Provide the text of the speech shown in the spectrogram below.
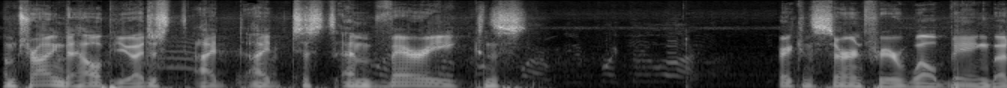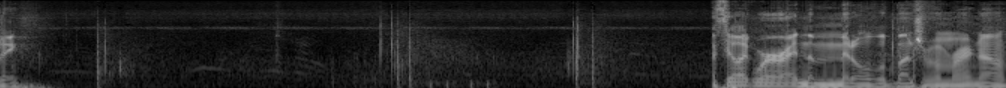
I'm trying to help you. I just, I, I just am very, very concerned for your well-being, buddy. feel like we're right in the middle of a bunch of them right now.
